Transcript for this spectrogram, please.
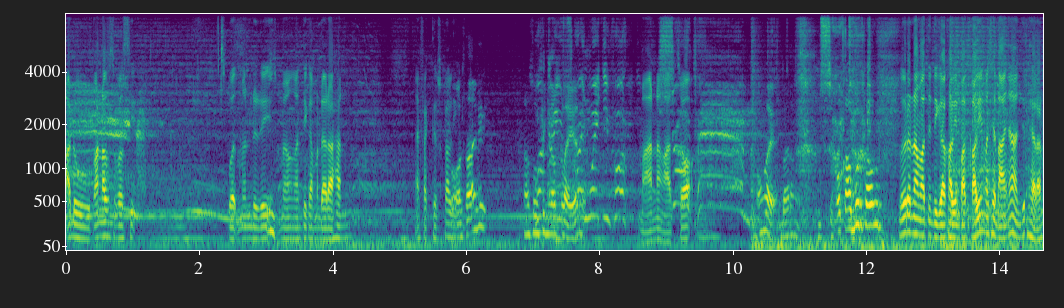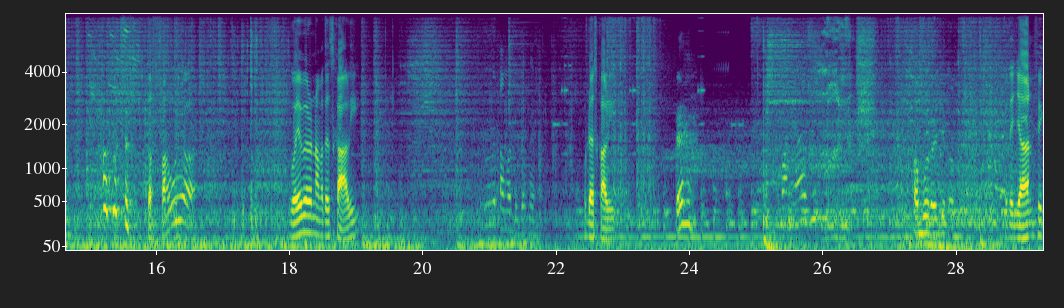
Aduh, panas sekali. Buat menderi menghentikan pendarahan. Efektif sekali. Oh, langsung single player. for? Mana ngaco? Oh enggak ya, bareng. Oh, kabur, kabur. Lu udah namatin tiga kali empat kali masih nanya anjir heran. Tahu ya. Gue baru namatin sekali. Lu tiga. Udah sekali. Eh, kabur aja, kabur. Ikutin jalan Vic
